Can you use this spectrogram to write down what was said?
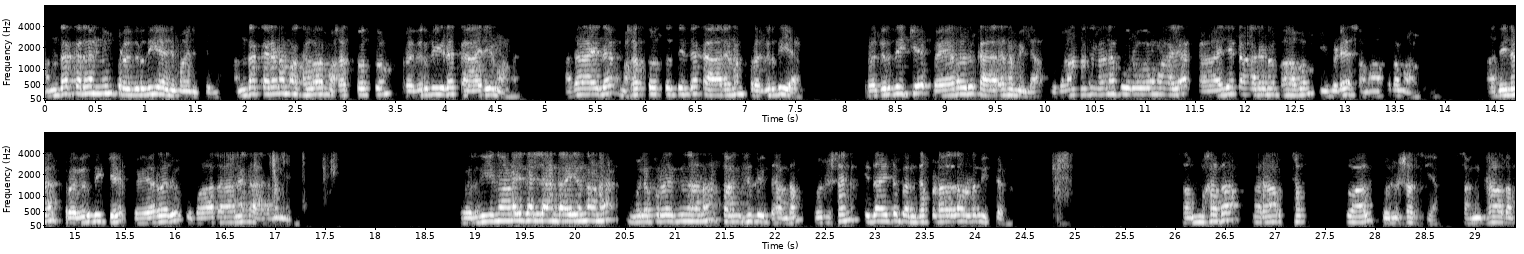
അന്ധകരണം പ്രകൃതിയെ അനുമാനിക്കുന്നു. അന്ധകരണം അഥവാ മഹത്വത്വം പ്രകൃതിയുടെ കാര്യമാണ്. അതായത് മഹത്വത്വത്തിന്റെ കാരണം പ്രകൃതിയാണ്. പ്രകൃതിക്ക് വേറൊരു കാരണമില്ല. ഉപാദാനപൂർവമായ കാര്യകാരണഭാവം ഇവിടെ സമാപ്തമാകുന്നു. അതിനാൽ പ്രകൃതിക്ക് വേറൊരു ഉപാദാന കാരണമില്ല പ്രകൃതി നിന്നാണ് ഇതല്ലാണ്ടായി എന്നാണ് മൂലപ്രകൃതി നിന്നാണ് സാങ്ഖ്യ സിദ്ധാന്തം. പുരുഷൻ ഇതായിട്ട് ബന്ധപ്പെടാതെ അവിടെ നിൽക്കണം. സംഹത പരാർത്ഥത്വാൽ പുരുഷസ്യ. സംഘാതം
